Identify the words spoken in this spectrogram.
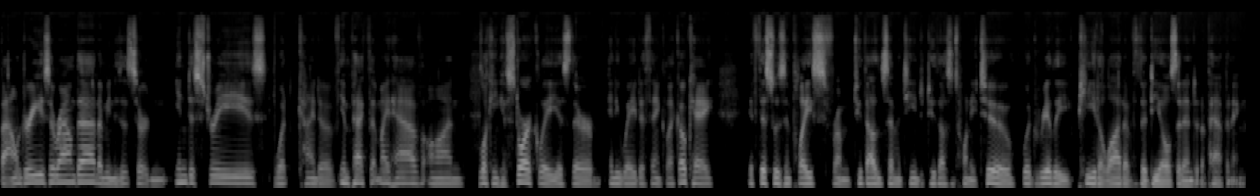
boundaries around that? I mean, is it certain industries? What kind of impact that might have on looking historically? Is there any way to think like, okay, if this was in place from 2017 to 2022, would really impede a lot of the deals that ended up happening.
